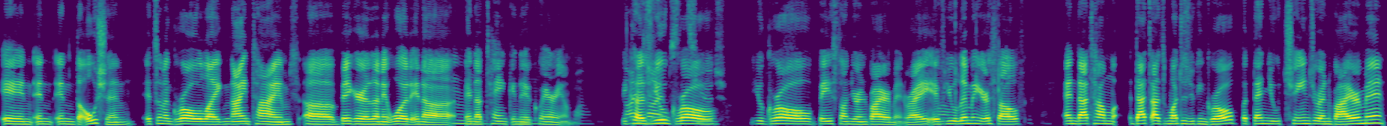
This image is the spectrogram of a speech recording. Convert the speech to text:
in in in the ocean, it's gonna grow like nine times uh bigger than it would in a in a tank in the aquarium Wow. because Nine you grow you grow based on your environment, right? If you limit yourself and that's how that's as much as you can grow, but then you change your environment,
